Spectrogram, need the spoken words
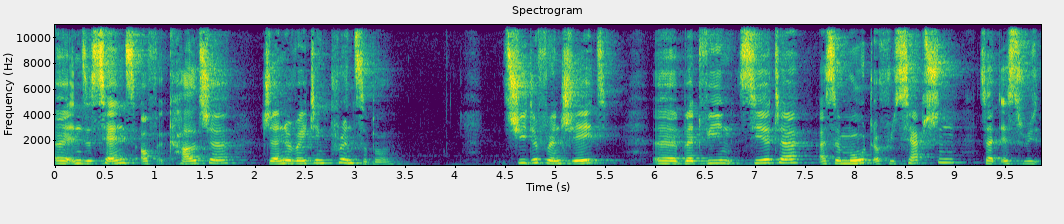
uh, in the sense of a culture generating principle. She differentiates uh, between theater as a mode of reception that is re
